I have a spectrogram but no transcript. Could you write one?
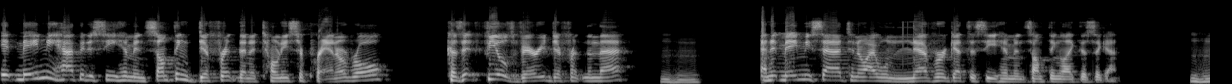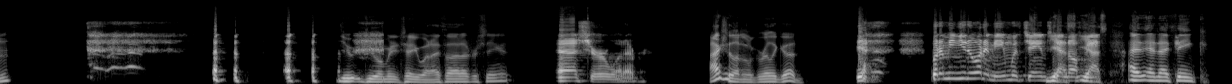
it made me happy to see him in something different than a Tony Soprano role because it feels very different than that. Mm-hmm. And it made me sad to know I will never get to see him in something like this again. Mm-hmm. do, do you want me to tell you what I thought after seeing it? Eh, sure, whatever. I actually thought it looked really good. Yeah, but I mean, you know what I mean with James Yes, Gandolfini. yes, and and I think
